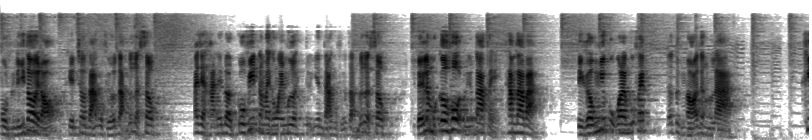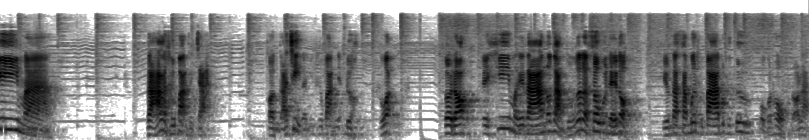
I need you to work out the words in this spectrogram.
một lý do gì đó khiến cho giá cổ phiếu giảm rất là sâu. Hay chẳng hạn như đợt Covid năm 2020 tự nhiên giá cổ phiếu giảm rất là sâu. Đấy là một cơ hội mà chúng ta phải tham gia vào. Thì giống như cụ Warren Buffett đã từng nói rằng là khi mà giá là thứ bạn phải trả, còn giá trị là những thứ bạn nhận được, đúng không ạ? Rồi đó, thì khi mà cái giá nó giảm xuống rất là sâu như thế rồi, thì chúng ta sang bước thứ ba, bước thứ tư của con hổ, đó là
